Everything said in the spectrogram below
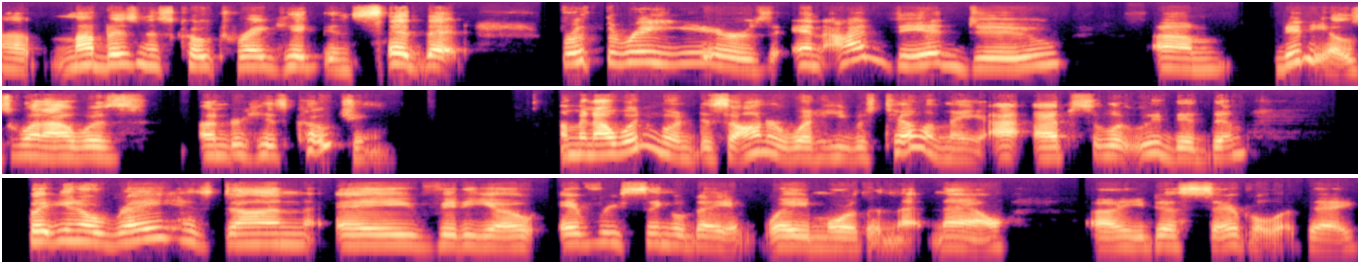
Uh, my business coach, Ray Higdon, said that for three years. And I did do um, videos when I was under his coaching. I mean, I wasn't going to dishonor what he was telling me. I absolutely did them. But, you know, Ray has done a video every single day, way more than that now. Uh, he does several a day.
